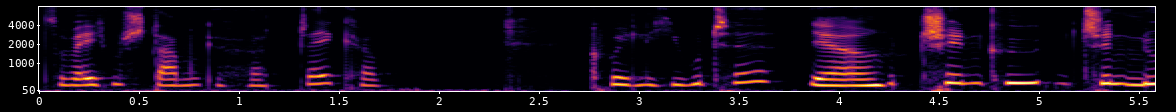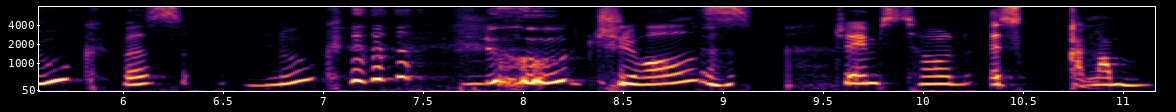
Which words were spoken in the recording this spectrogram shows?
zu welchem Stamm gehört Jacob? Quileute? Ja. Chinku, Chinook? Was? Nook? Nook? Jaws? Jamestown? Escalam.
